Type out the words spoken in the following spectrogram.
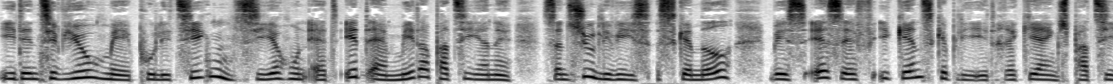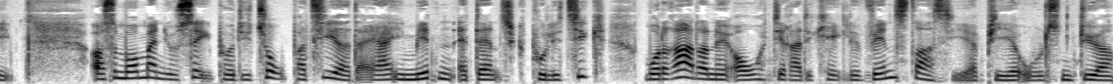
I et interview med Politikken siger hun, at et af midterpartierne sandsynligvis skal med, hvis SF igen skal blive et regeringsparti. Og så må man jo se på de to partier, der er i midten af dansk politik, Moderaterne og de radikale venstre, siger Pia Olsen Dyr.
